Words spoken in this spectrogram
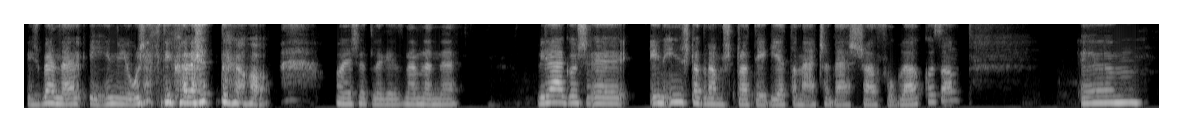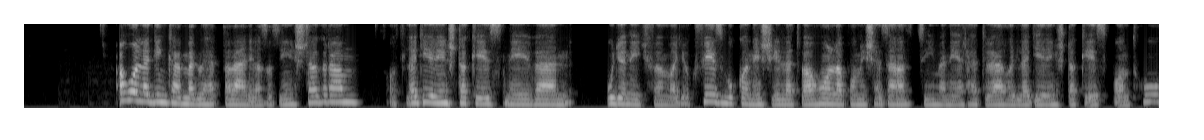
és benne én, József lett, ha, ha esetleg ez nem lenne világos. Én Instagram stratégia tanácsadással foglalkozom. Ahol leginkább meg lehet találni, az az Instagram, ott legyél Instakész néven, ugyanígy fönn vagyok Facebookon is, illetve a honlapom is ezen a címen érhető el, hogy legyélinstakész.hu,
